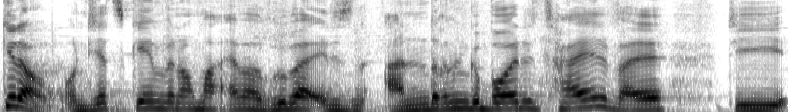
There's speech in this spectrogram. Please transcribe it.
Genau, und jetzt gehen wir noch mal einmal rüber in diesen anderen Gebäudeteil, weil die,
